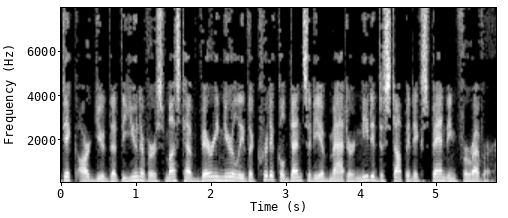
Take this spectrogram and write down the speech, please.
Dicke argued that the universe must have very nearly the critical density of matter needed to stop it expanding forever.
